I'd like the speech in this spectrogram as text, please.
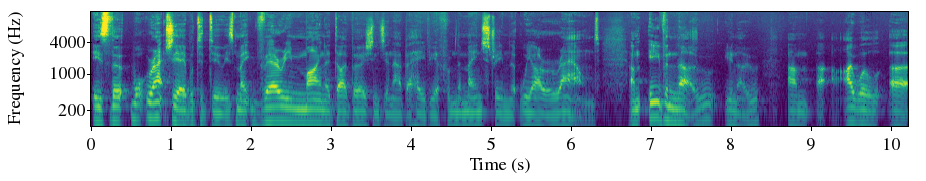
is that what we're actually able to do is make very minor diversions in our behaviour from the mainstream that we are around. Um, even though, you know, um, I will uh,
